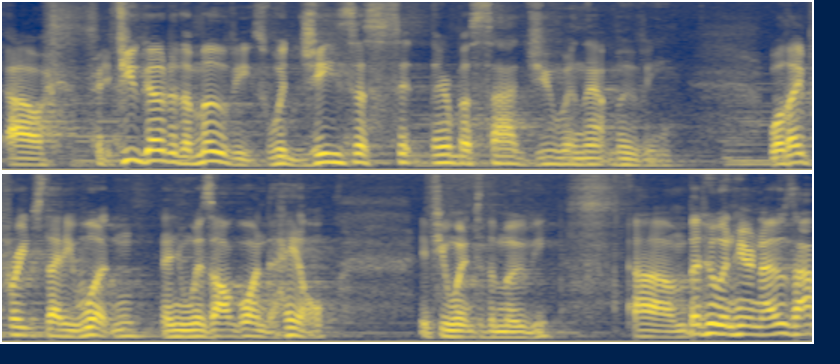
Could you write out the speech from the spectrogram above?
Uh, if you go to the movies, would Jesus sit there beside you in that movie? Well, they preached that he wouldn't, and he was all going to hell if you went to the movie. Um, but who in here knows? I,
